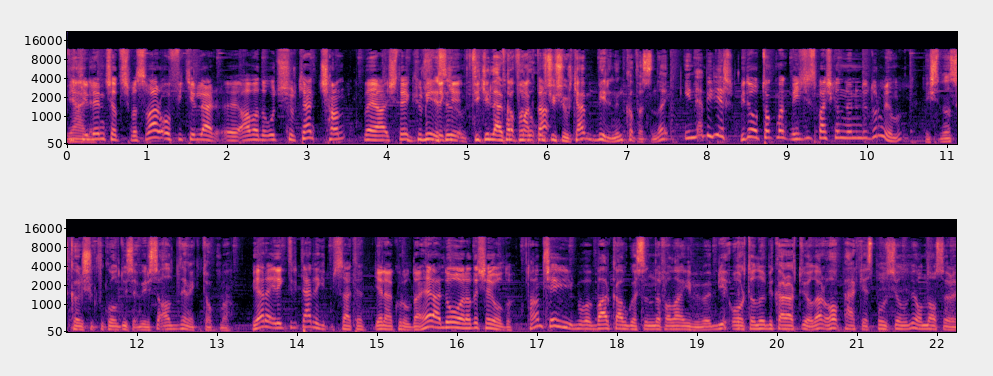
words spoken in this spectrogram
Yani. Fikirlerin çatışması var. O fikirler e, havada uçuşurken çan veya işte kürsüdeki... Birisi fikirler kafada tokmakta- uçuşurken birinin kafasına inebilir. Bir de o tokmak meclis başkanının önünde durmuyor mu? İşte nasıl karışıklık olduysa birisi aldı demek tokma. Bir ara elektrikler de gitmiş zaten genel kurulda. Herhalde o arada şey oldu. Tam şey bar kavgasında falan gibi böyle bir ortalığı bir karartıyorlar. Hop herkes pozisyon oluyor ondan sonra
